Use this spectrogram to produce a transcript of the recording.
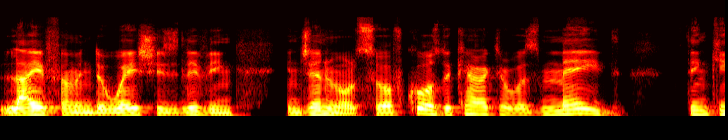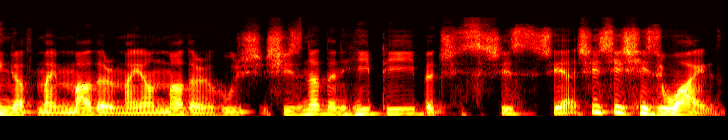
life, I mean, the way she's living in general. So, of course, the character was made thinking of my mother, my own mother, who she's not an hippie, but she's she's she, she's she's wild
